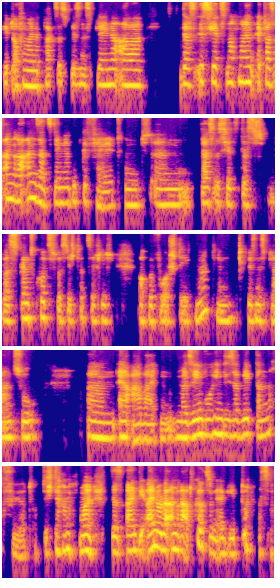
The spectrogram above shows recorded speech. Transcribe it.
Gibt auch für meine Praxis Businesspläne, aber das ist jetzt nochmal ein etwas anderer Ansatz, der mir gut gefällt. Und ähm, das ist jetzt das, was ganz kurzfristig tatsächlich auch bevorsteht, ne? den Businessplan zu ähm, erarbeiten. Mal sehen, wohin dieser Weg dann noch führt. Ob sich da nochmal ein, die eine oder andere Abkürzung ergibt oder so.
